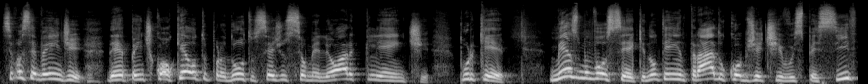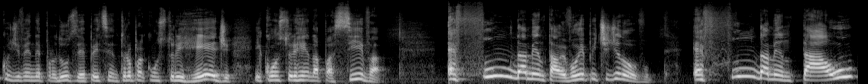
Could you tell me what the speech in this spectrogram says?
Se você vende, de repente, qualquer outro produto, seja o seu melhor cliente. Por quê? Mesmo você que não tem entrado com o objetivo específico de vender produtos, de repente você entrou para construir rede e construir renda passiva, é fundamental, eu vou repetir de novo, é fundamental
